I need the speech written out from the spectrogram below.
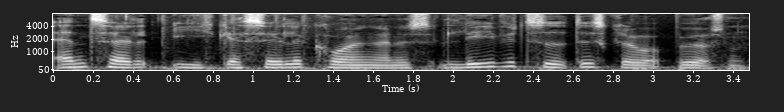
antal i gazellekåringernes levetid, det skriver børsen.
